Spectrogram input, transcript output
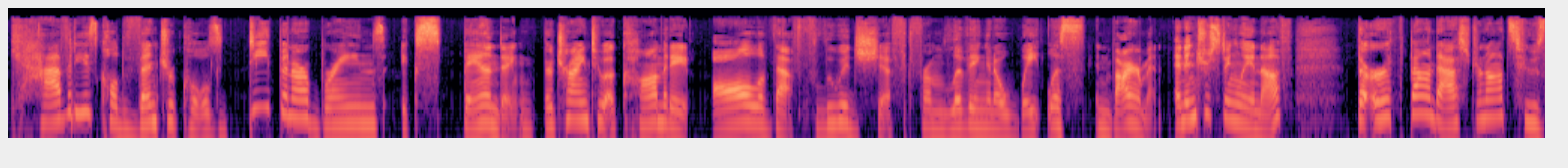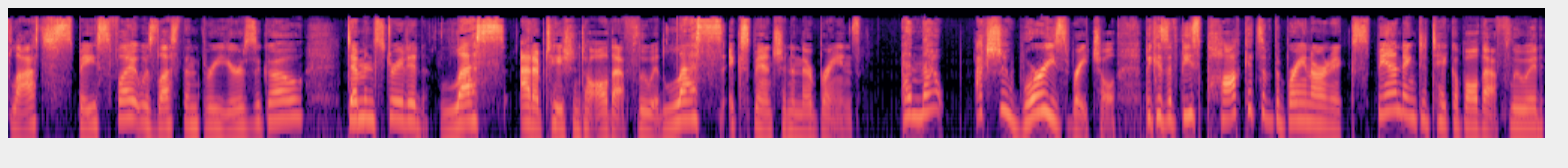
cavities called ventricles deep in our brains expanding. They're trying to accommodate all of that fluid shift from living in a weightless environment. And interestingly enough, the Earthbound astronauts whose last spaceflight was less than three years ago demonstrated less adaptation to all that fluid, less expansion in their brains. And that actually worries Rachael because if these pockets of the brain aren't expanding to take up all that fluid,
